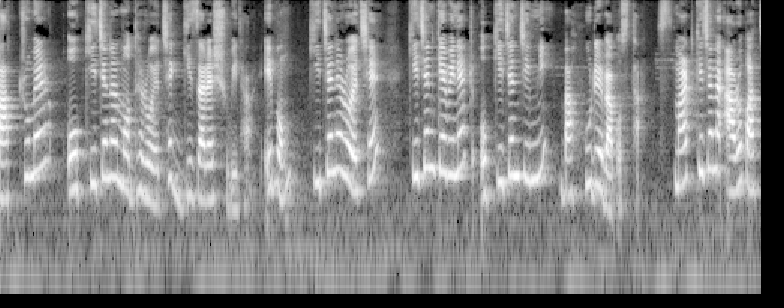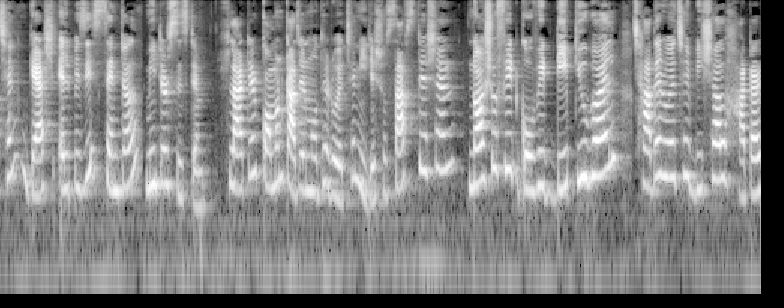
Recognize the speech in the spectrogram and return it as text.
বাথরুমের ও কিচেনের মধ্যে রয়েছে গিজারের সুবিধা এবং কিচেনে রয়েছে কিচেন ক্যাবিনেট ও কিচেন চিমনি বা হুডের ব্যবস্থা। স্মার্ট কিচেনে আরও পাচ্ছেন gas, LPG, central meter system. ফ্ল্যাটের কমন কাজের মধ্যে রয়েছে নিজস্ব সাবস্টেশন, নয়শো ফিট গভীর ডিপ টিউবওয়েল, ছাদে রয়েছে বিশাল হাঁটার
